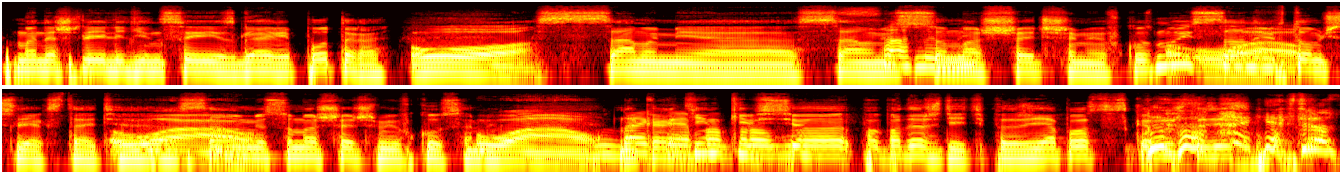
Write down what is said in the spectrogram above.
Мы нашли леденцы из Гарри Поттера О, с самыми, э, самыми Самыми. сумасшедшими вкусами. Ну и с санами Вау. в том числе, кстати. э, Вау. С самыми сумасшедшими вкусами. вау. На Дай-ка я картинке все... Подождите, подождите, я просто скажу, что здесь... Я сразу,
